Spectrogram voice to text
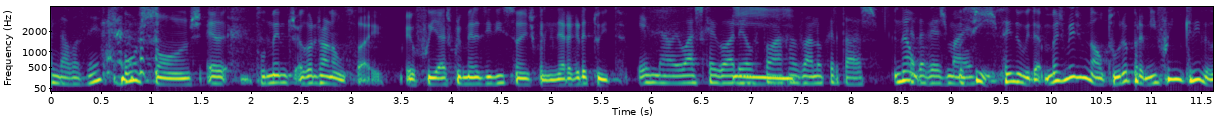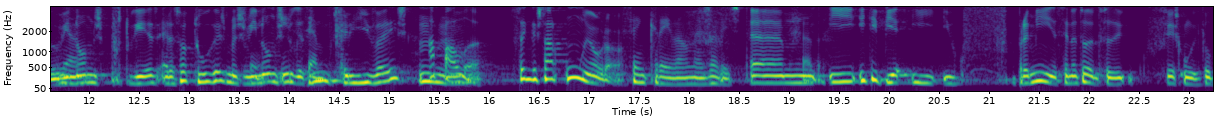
And that was it. Bons sons, é, pelo menos agora já não sei. Eu fui às primeiras edições, quando ainda era gratuito. Eu Não, eu acho que agora E- eles estão a arrasar no cartaz. Não, cada vez mais. Sim, sem dúvida. Mas mesmo na altura, para mim foi incrível. Eu vi Yeah. nomes portugueses, era só tugas, mas vi Sim, nomes isso tugas sempre. Uhum. incríveis à pala, sem gastar um euro. Isso é incrível, né? Já viste? Um, e, e tipo, e, e- para mim a cena toda fazer, fez com que aquilo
